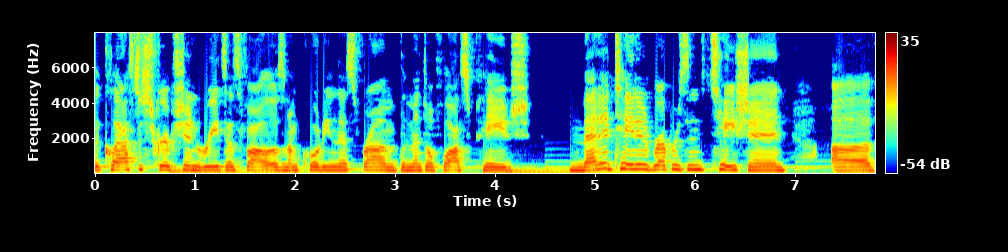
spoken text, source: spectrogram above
the class description reads as follows, and I'm quoting this from the Mental Floss page meditated representation of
